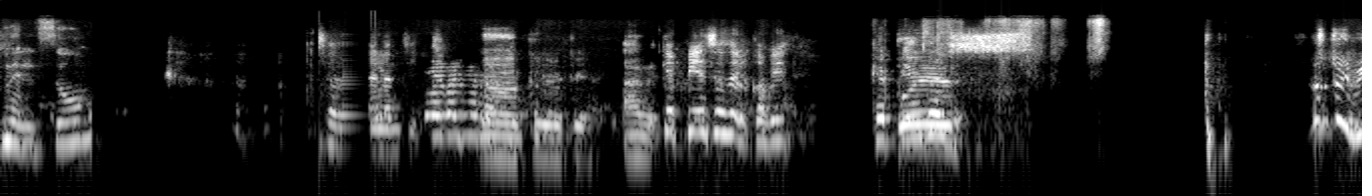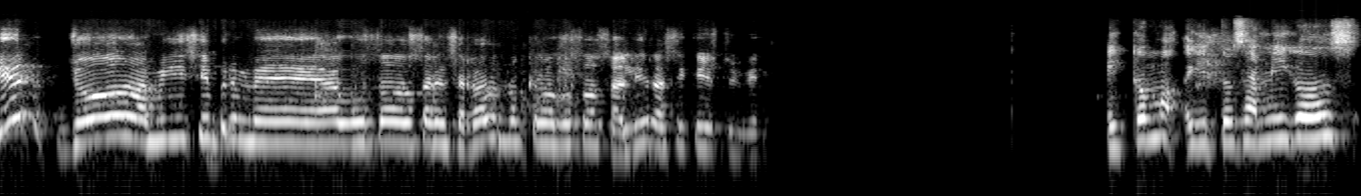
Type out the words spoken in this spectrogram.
en el Zoom. Adelantito. Ah, ok, ok. A ver, ¿Qué piensas del COVID? ¿qué piensas? Pues, yo estoy bien. Yo, a mí siempre me ha gustado estar encerrado, nunca me ha gustado salir, así que yo estoy bien. ¿Y cómo, y tus amigos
